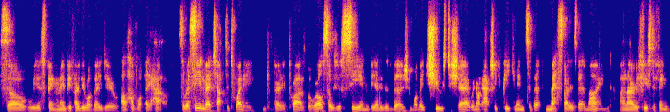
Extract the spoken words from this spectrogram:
So we just think maybe if I do what they do, I'll have what they have. So we're seeing their chapter 20 and comparing it to ours, but we're also just seeing the edited version, what they choose to share. We're not actually peeking into the mess that is their mind. And I refuse to think,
